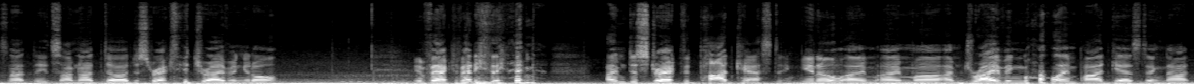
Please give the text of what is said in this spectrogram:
it's not it's I'm not uh, distracted driving at all. In fact, if anything, I'm I'm distracted podcasting. You know, I'm I'm uh, I'm driving while I'm podcasting, not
